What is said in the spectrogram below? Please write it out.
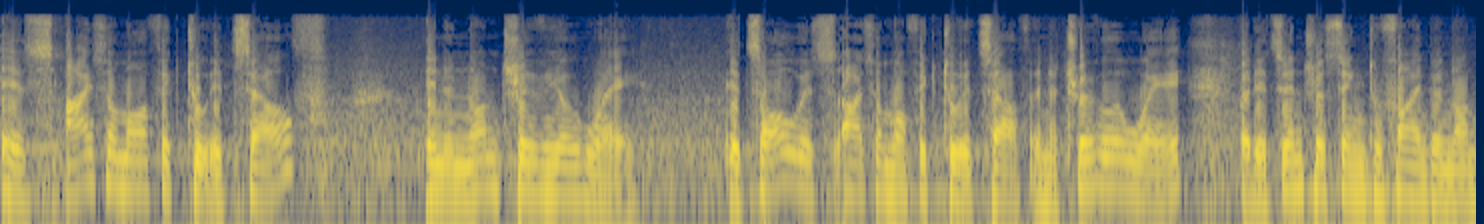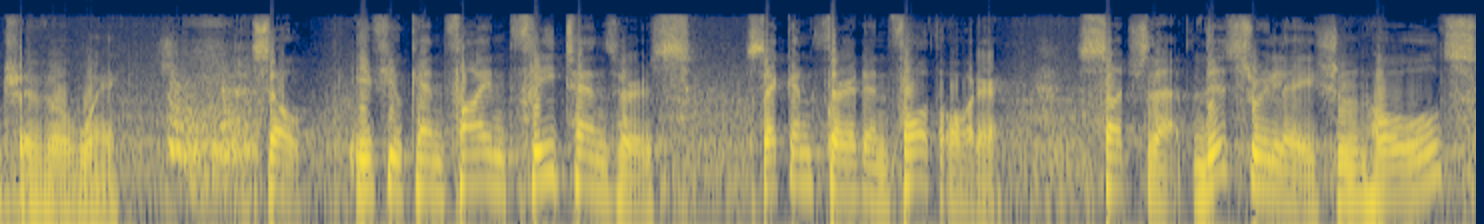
is isomorphic to itself in a non-trivial way. It's always isomorphic to itself in a trivial way, but it's interesting to find a non-trivial way. So, if you can find three tensors second, third, and fourth order, such that this relation holds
